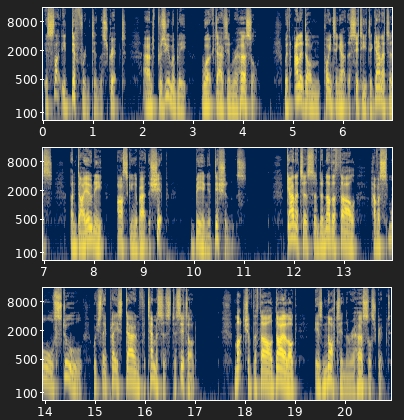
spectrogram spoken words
is slightly different in the script, and presumably worked out in rehearsal, with Alydon pointing out the city to Ganatus and Dyoni asking about the ship being additions. Ganatus and another Thal have a small stool which they place down for Temmosus to sit on. Much of the Thal dialogue is not in the rehearsal script,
